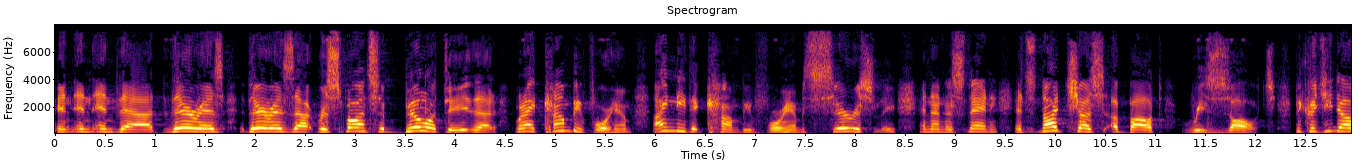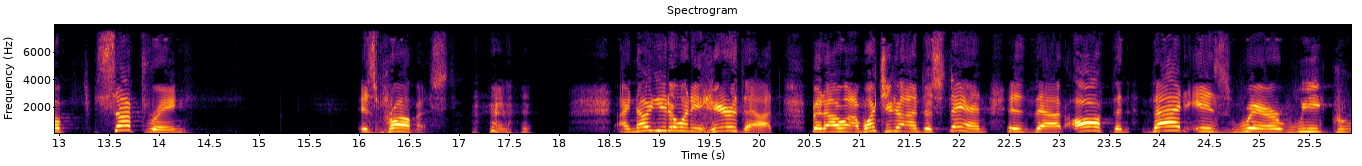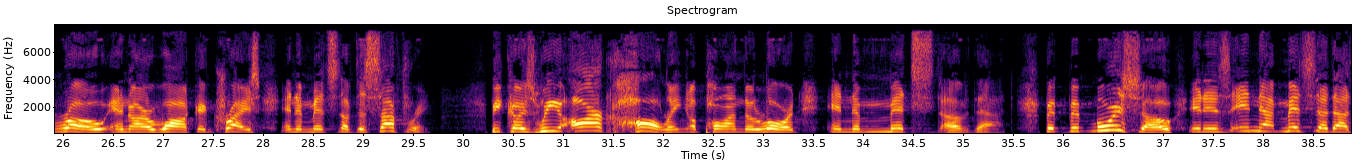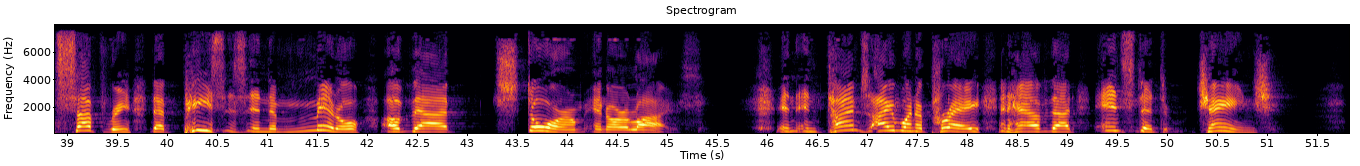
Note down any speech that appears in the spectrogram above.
In, in, in that there is, there is that responsibility that when I come before Him, I need to come before Him seriously and understanding it's not just about results. Because you know, suffering is promised. I know you don't want to hear that, but I, I, want you to understand is that often that is where we grow in our walk in Christ in the midst of the suffering because we are calling upon the Lord in the midst of that. But, but more so, it is in that midst of that suffering that peace is in the middle of that storm in our lives. In, in times I want to pray and have that instant change,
